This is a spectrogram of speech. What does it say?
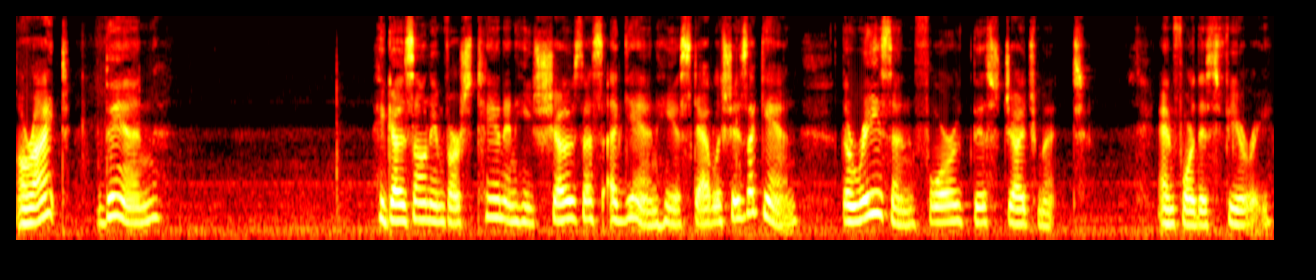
All right, then he goes on in verse 10 and he shows us again, he establishes again the reason for this judgment and for this fury.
